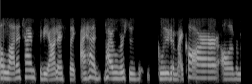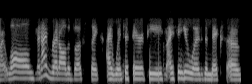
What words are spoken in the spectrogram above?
a lot of times, to be honest, like I had Bible verses glued in my car, all over my walls, and I've read all the books. Like I went to therapy. I think it was a mix of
